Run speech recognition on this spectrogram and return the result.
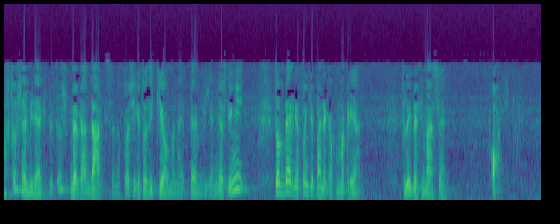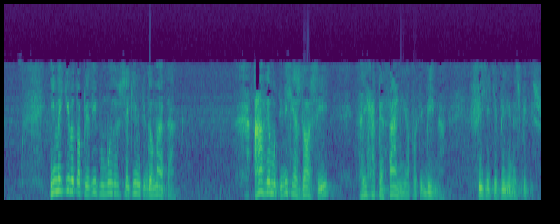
αυτός έμεινε έκπληκτος. Βέβαια αντάρτησαν αυτός είχε το δικαίωμα να επέμβει για μια στιγμή. Τον παίρνει αυτόν και πάνε κάπου μακριά. Του λέει με θυμάσαι; Όχι είμαι εκείνο το παιδί που μου έδωσες εκείνη την ντομάτα. Αν δεν μου την είχες δώσει θα είχα πεθάνει από την πείνα. Φύγε και πήγαινε σπίτι σου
